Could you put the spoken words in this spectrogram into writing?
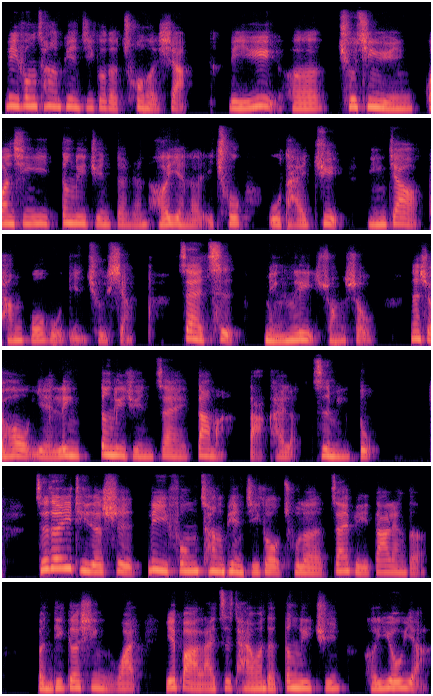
立丰唱片机构的撮合下，李玉和邱青云、关心义、邓丽君等人合演了一出舞台剧，名叫《唐伯虎点秋香》，再次名利双收。那时候也令邓丽君在大马打开了知名度。值得一提的是，立丰唱片机构除了栽培大量的本地歌星以外，也把来自台湾的邓丽君和优雅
